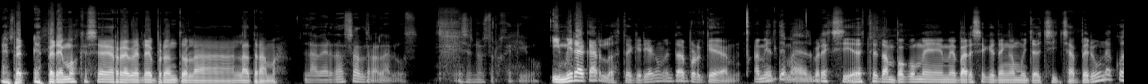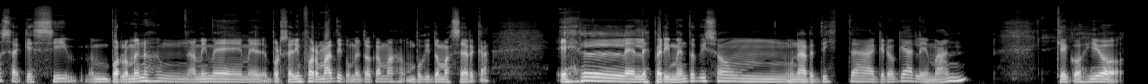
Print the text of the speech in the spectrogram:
Esper- esperemos que se revele pronto la, la trama. La verdad saldrá a la luz. Ese es nuestro objetivo. Y mira, Carlos, te quería comentar porque a, mí el tema del Brexit este tampoco me, me parece que tenga mucha chicha, pero una cosa que sí, por lo menos a mí me, me- por ser informático me toca más, un poquito más cerca, es el, el experimento que hizo un, un artista, creo que alemán, que cogió,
